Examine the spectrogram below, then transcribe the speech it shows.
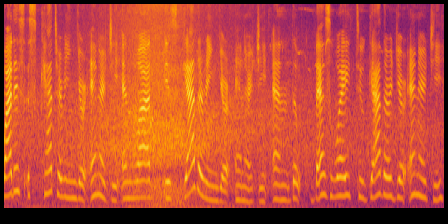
what is scattering your energy and what is gathering your energy and the best way to gather your energy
